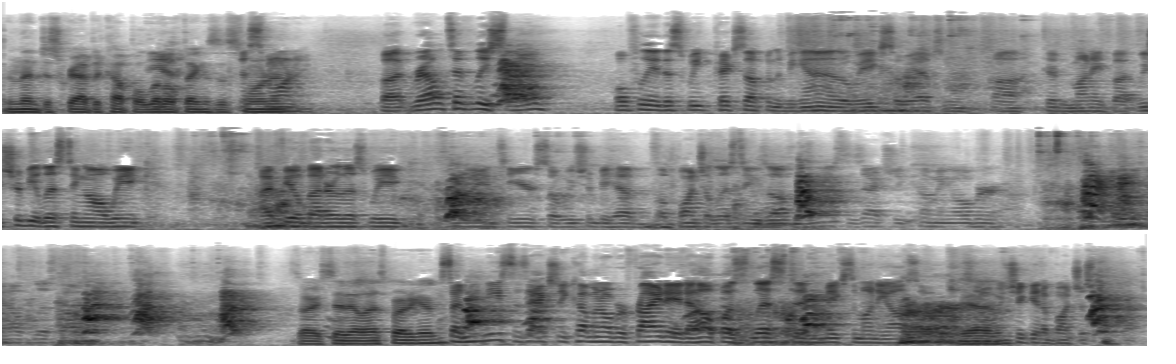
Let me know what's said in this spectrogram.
And then just grabbed a couple little Yeah, things this, morning. But relatively slow. Hopefully this week picks up in the beginning of the week so we have some uh, good money. But we should be listing all week. I feel better this week. Ryan's here, so we should be have a bunch of listings up. Niece is actually coming over to help list out. Sorry, say that last part again. So my niece is actually coming over Friday to help us list and make some money also. Yeah. So we should get a bunch of stuff.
